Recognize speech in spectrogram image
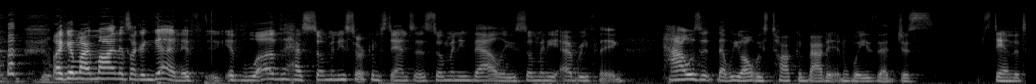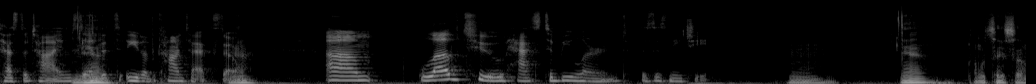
like in my mind, it's like again, if if love has so many circumstances, so many values, so many everything, how is it that we always talk about it in ways that just stand the test of time, stand Yeah. the t- you know the context? So, um, love too has to be learned. This is Nietzsche. yeah, I would say so.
